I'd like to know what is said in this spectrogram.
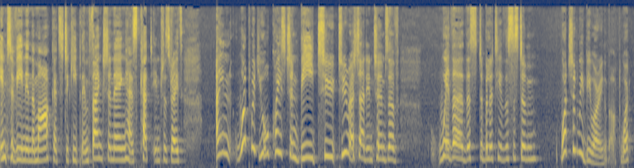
intervene in the markets to keep them functioning, has cut interest rates. I mean, what would your question be to to Rashad in terms of whether the stability of the system? What should we be worrying about? What?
